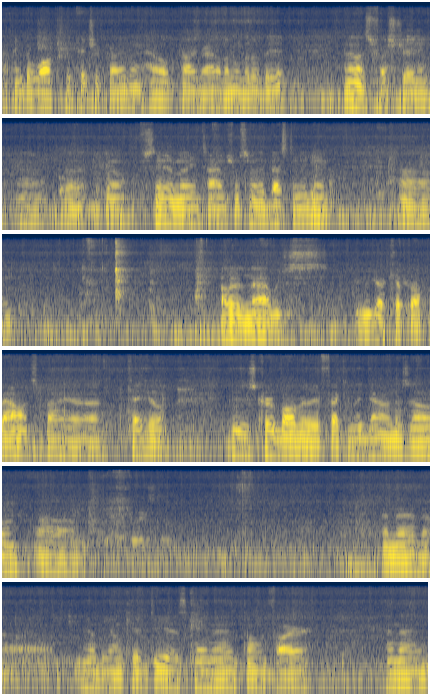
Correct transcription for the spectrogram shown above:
I think the walk to the pitcher probably didn't help, probably rattled them a little bit. I know it's frustrating, uh, but you know, I've seen it a million times from some of the best in the game. Um, other than that, we just we got kept off balance by uh, Cahill. He was curveball really effectively down in the zone, um, and then uh, you know the young kid Diaz came in throwing fire, and then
